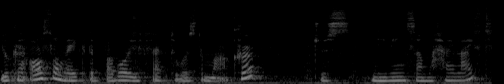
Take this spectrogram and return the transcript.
You can also make the bubble effect with the marker, just leaving some highlight.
